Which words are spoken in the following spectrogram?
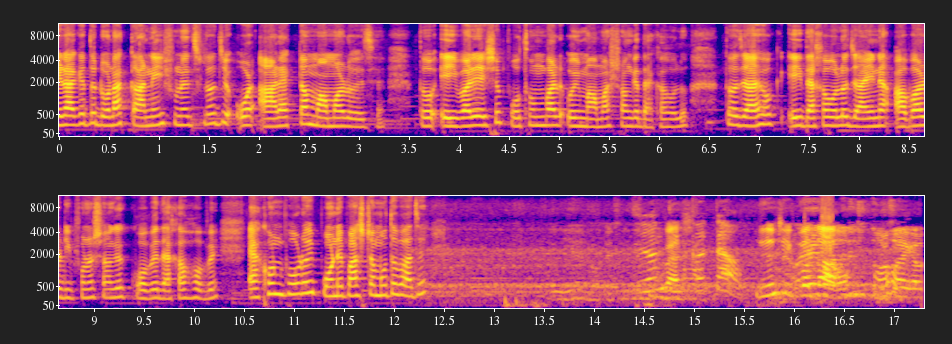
এর আগে তো ডোনা কানেই শুনেছিল যে ওর আর একটা মামা রয়েছে। তো এইবারে এসে প্রথমবার ওই মামার সঙ্গে দেখা হলো। তো যাই হোক এই দেখা হলো যাই না আবার রিপনের সঙ্গে কবে দেখা হবে। এখন ভোর ওই পৌনে পাঁচটা মতো বাজে। ঠিক দাও। হয়ে গেল।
